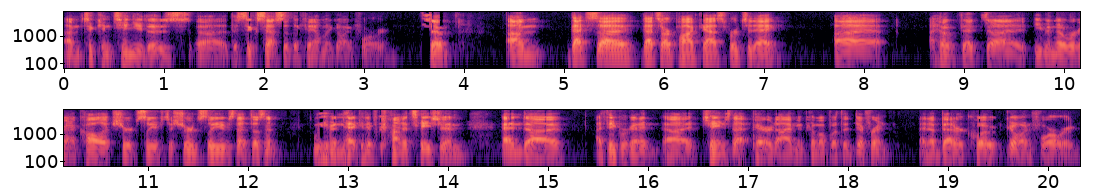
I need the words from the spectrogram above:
um, to continue those the success of the family going forward. So um, that's that's our podcast for today. Uh, I hope that uh, even though we're going to call it shirt sleeves to shirt sleeves, that doesn't leave a negative connotation. And uh, I think we're going to uh, change that paradigm and come up with a different and a better quote going forward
